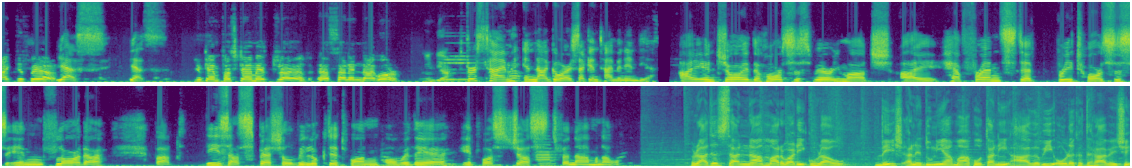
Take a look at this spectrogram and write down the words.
like this fair? Yes, yes. You came first time at uh, Rasan in Nagaur, India. First time in Nagaur, second time in India. I enjoy the horses very much. I have friends that breed horses in Florida, but these are special. We looked at one over there, it was just phenomenal. રાજસ્થાનના મારવાડી ઘોડાઓ દેશ અને દુનિયામાં પોતાની આગવી ઓળખ ધરાવે છે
